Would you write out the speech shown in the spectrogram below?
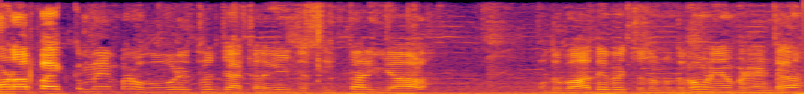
ਹੁਣ ਆਪਾਂ ਇੱਕ ਮੈਂਬਰ ਹੋਰ ਇੱਥੋਂ ਚੱਕ ਲਈਏ, ਜੱਸੀ ਢਾਲੀਵਾਲ ਤੋਂ ਬਾਅਦ ਦੇ ਵਿੱਚ ਤੁਹਾਨੂੰ ਦਿਖਾਉਣੇ ਆ ਬਠਿੰਡਾ।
